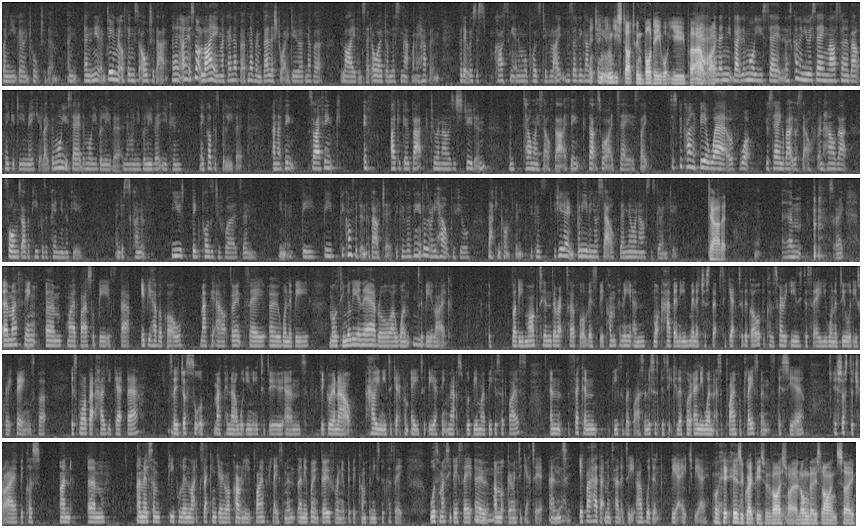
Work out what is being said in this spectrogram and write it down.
when you go and talk to them and and you know doing little things to alter that and, and it's not lying like I never I've never embellished what I do I've never lied and said oh I've done this and that when I haven't but it was just casting it in a more positive light because I think I'm And, and, you start to embody what you put out, right? and then like the more you say it, that's kind of you were saying last time about fake it till you make it. Like the more you say it, the more you believe it, and then when you believe it, you can make others believe it. And I think so. I think if I could go back to when I was a student and tell myself that, I think that's what I'd say is like just be kind of be aware of what you're saying about yourself and how that forms other people's opinion of you, and just kind of use big positive words and you know be be be confident about it because I think it doesn't really help if you're lacking confidence because if you don't believe in yourself then no one else is going to Got it. Um, sorry. Um, I think um, my advice would be is that if you have a goal, map it out. Don't say, "Oh, I want to be multimillionaire," or "I want to Mm. be like a bloody marketing director for this big company," and not have any miniature steps to get to the goal. Because it's very easy to say you want to do all these great things, but it's more about how you get there. So Mm. just sort of mapping out what you need to do and figuring out how you need to get from A to B. I think that's would be my biggest advice. And second piece of advice, and this is particular for anyone that's applying for placements this year, is just to try because I, um, I know some people in like second year who are currently applying for placements and they won't go for any of the big companies because they automatically they say, oh, Mm. I'm not going to get it. And Yeah. if I had that mentality, I wouldn't be at HBO. Well, here's a great piece of advice, right, along those lines. So,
